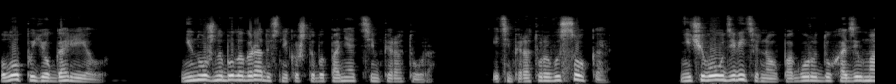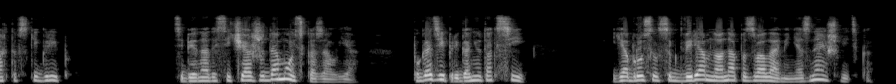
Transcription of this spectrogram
Лоб ее горел. Не нужно было градусника, чтобы понять температура. И температура высокая. Ничего удивительного, по городу ходил мартовский грипп. — Тебе надо сейчас же домой, — сказал я. — Погоди, пригоню такси. Я бросился к дверям, но она позвала меня. Знаешь, Витька,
